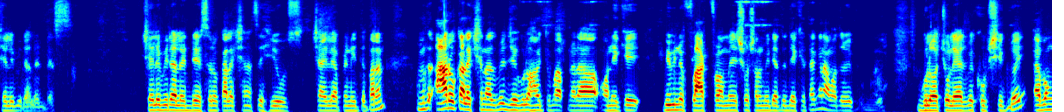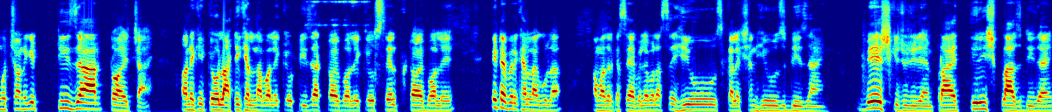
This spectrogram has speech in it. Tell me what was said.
ছেলে বিড়ালের ড্রেস ছেলে বিড়ালের ড্রেসেরও কালেকশন আছে হিউজ চাইলে আপনি নিতে পারেন। আমাদের আরও কালেকশন আসবে যেগুলো হয়তো আপনারা অনেকে বিভিন্ন প্ল্যাটফর্মে সোশ্যাল মিডিয়াতে দেখে থাকেন, আমাদেরগুলো চলে আসবে খুব শীঘ্রই। এবং হচ্ছে অনেকে টিজার টয় চায়। অনেকে কেউ লাঠি খেলনা বলে, কেউ টিজার টয় বলে, কেউ সেলফ টয় বলে। এই টাইপের খেলনাগুলা আমাদের কাছে অ্যাভেলেবল আছে। হিউজ কালেকশন হিউজ ডিজাইন বেশ কিছু ডিজাইন প্রায় তিরিশ প্লাস ডিজাইন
